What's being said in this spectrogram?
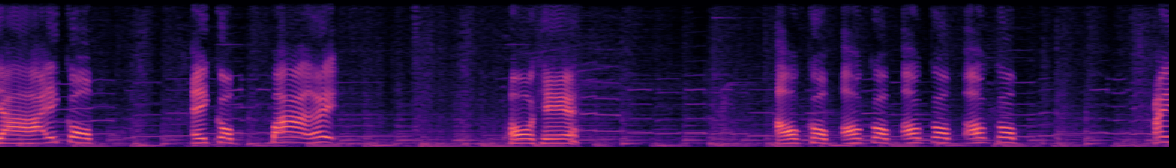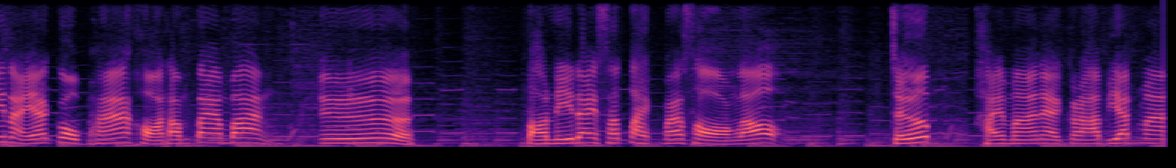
อย่าไอ้กบ ไอ้กบบ้าเอ้ย โอเค เอากบ เอากบ เอากบ เอากบ ไปไหนอะกบฮะ ขอทำแต้มบ้าง เออ ตอนนี้ได้สแต็กมาสองแล้วจึ๊บใครมาเนี่ย กราเบียสมา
